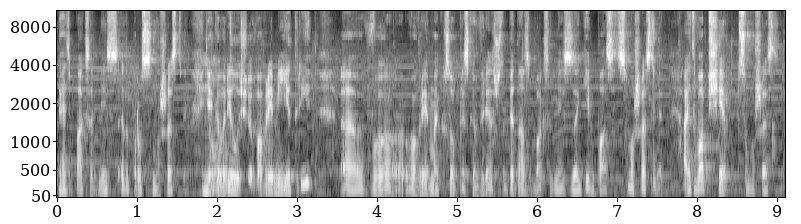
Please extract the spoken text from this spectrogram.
5 баксов в месяц это просто сумасшествие. Ну... Я говорил еще во время E3, э, в, во время Microsoft пресс-конференции, что 15 баксов в месяц за Game Pass это сумасшествие. А это вообще сумасшествие.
